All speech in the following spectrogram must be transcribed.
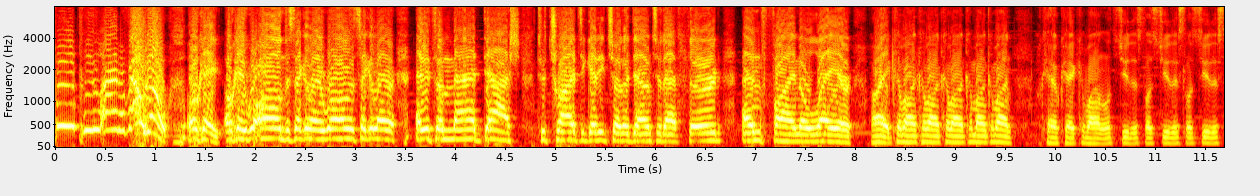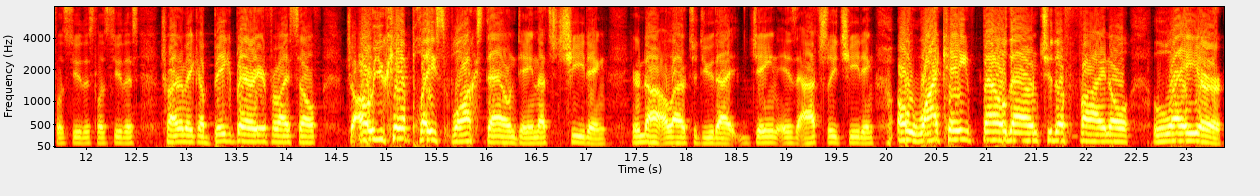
Oh, no. Okay, okay. We're all on the second layer. We're all on the second layer and it's a mad dash to try to get each other down to that third and final layer. All right, come on, come on, come on, come on, come on. Okay, okay, come on. Let's do this. Let's do this. Let's do this. Let's do this. Let's do this. Trying to make a big barrier for myself. Oh, you can't place blocks down, Dane. That's cheating. You're not allowed to do that. Jane is actually cheating. Oh, YK fell down to the final layer.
